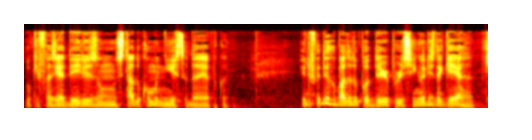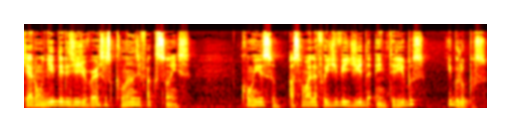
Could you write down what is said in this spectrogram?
o que fazia deles um Estado comunista da época. Ele foi derrubado do poder por senhores da guerra, que eram líderes de diversos clãs e facções. Com isso, a Somália foi dividida em tribos e grupos,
